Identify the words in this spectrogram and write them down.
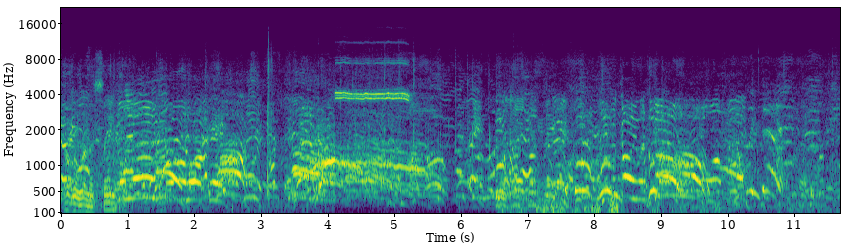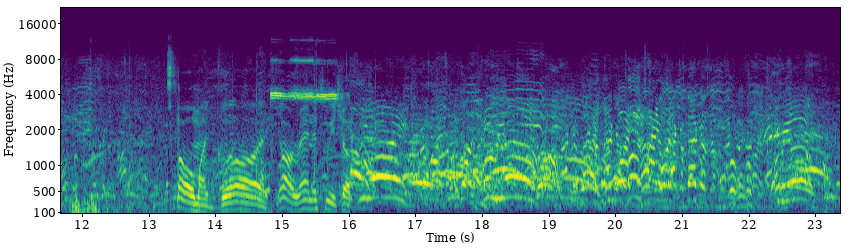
I'm gonna run the same. Keep. Oh my god. Y'all ran into each other. Hurry up!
